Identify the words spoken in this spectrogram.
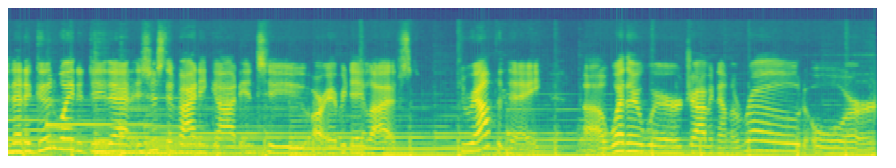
and that a good way to do that is just inviting God into our everyday lives throughout the day uh, whether we're driving down the road or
